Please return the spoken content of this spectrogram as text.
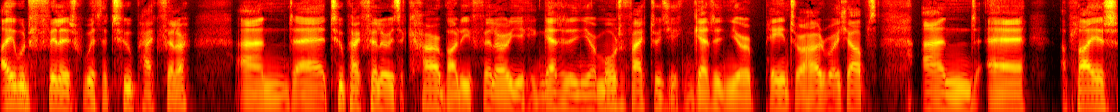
I would fill it with a two pack filler. And uh, two pack filler is a car body filler. You can get it in your motor factories, you can get it in your paint or hardware shops, and uh, apply it,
